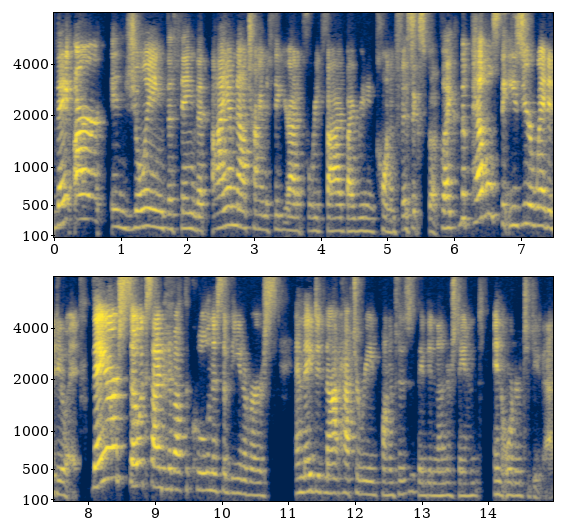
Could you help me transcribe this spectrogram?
They are enjoying the thing that I am now trying to figure out at 45 by reading quantum physics book. Like the pebble's the easier way to do it. They are so excited about the coolness of the universe and they did not have to read quantum physics they didn't understand in order to do that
